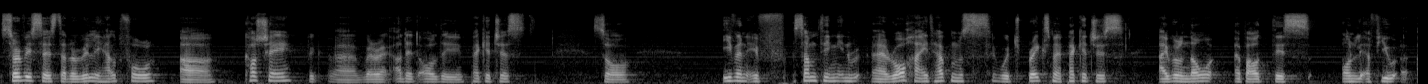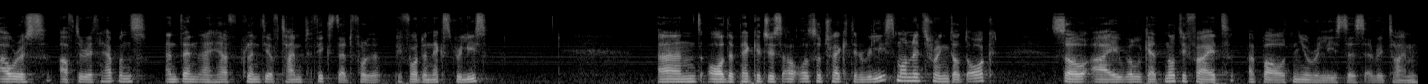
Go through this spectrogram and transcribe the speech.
services that are really helpful are Koschei, uh, where I added all the packages. So even if something in uh, rawhide happens which breaks my packages, I will know about this only a few hours after it happens, and then I have plenty of time to fix that for the, before the next release. And all the packages are also tracked in releasemonitoring.org, so I will get notified about new releases every time,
